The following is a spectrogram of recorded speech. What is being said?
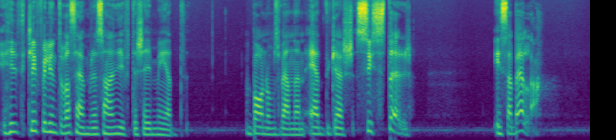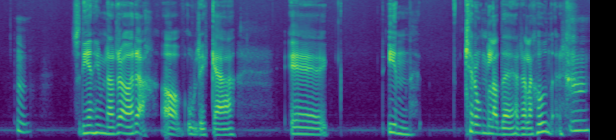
Heathcliff vill ju inte vara sämre så han gifter sig med barndomsvännen Edgars syster Isabella. Mm. Så det är en himla röra av olika eh, inkrånglade relationer. Mm.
